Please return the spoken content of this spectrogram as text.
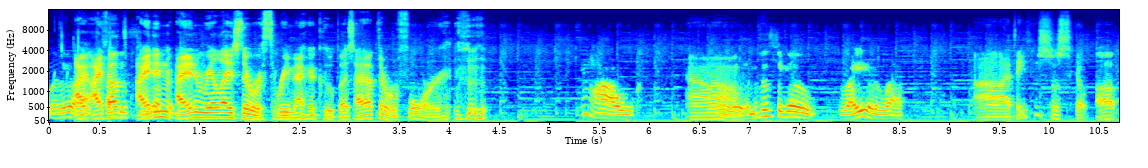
whether- I, I thought I didn't I didn't realize there were three Mecha Koopas. I thought there were four. Ow. I Wait, am I supposed to go right or left? Uh, I think you're supposed to go up.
